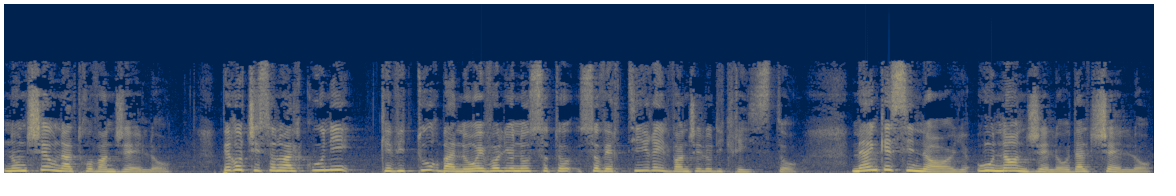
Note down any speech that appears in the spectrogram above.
non c'è un altro Vangelo, però ci sono alcuni che vi turbano e vogliono sotto- sovvertire il Vangelo di Cristo. Ma anche se noi, un angelo dal cielo,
